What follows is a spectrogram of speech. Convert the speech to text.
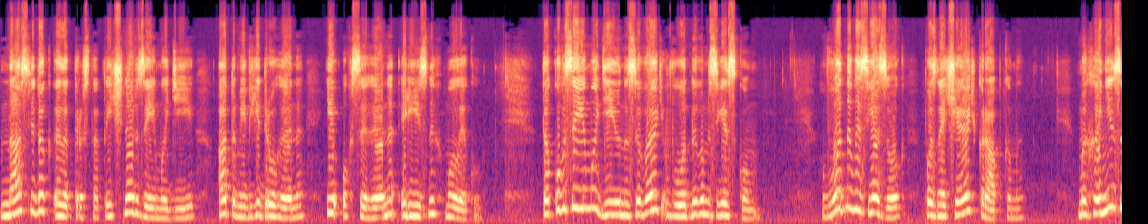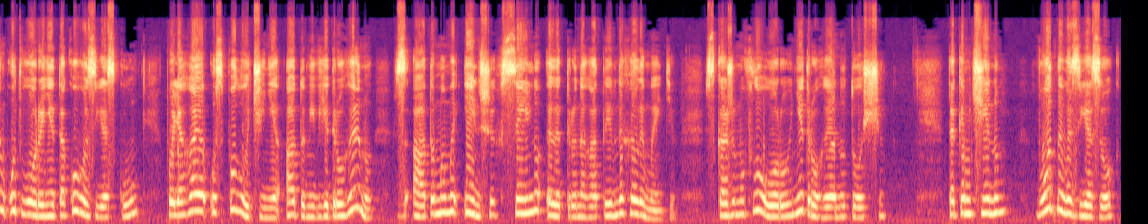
внаслідок електростатичної взаємодії атомів гідрогена і оксигена різних молекул. Таку взаємодію називають водневим зв'язком. Водневий зв'язок позначають крапками. Механізм утворення такого зв'язку полягає у сполученні атомів гідрогену з атомами інших сильно електронегативних елементів, скажімо, флуору, нітрогену тощо. Таким чином, водневий зв'язок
